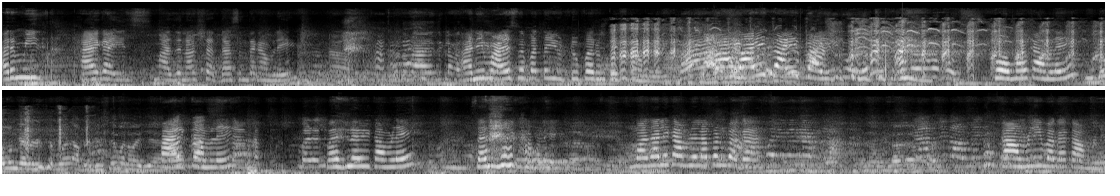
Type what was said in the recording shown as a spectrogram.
अरे मी हाय गाईज माझं नाव श्रद्धा वसंत कांबळे. आणि माझ्यासोबत युट्यूबवर रुपेश कांबळे. बाई, बाई, बाई. कोमल कांबळे. तुझा पण गेला दिसलं पण आपल्या दिसले मला पाहिजे पायल कांबळे. वैष्णवी कांबळे. सन्या कांबळे. मनाली कांबळेला पण बघा. कांबळी बघा कांबळे.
